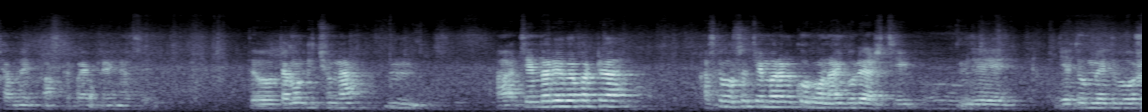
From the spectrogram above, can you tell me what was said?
সামনে পাঁচটা পাইপলাইন আছে। তো তেমন কিছু না আর চেম্বারের ব্যাপারটা, আজকে অবশ্য চেম্বার আমি করব না বলে আসছি। যে যেহেতু মে দিবস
